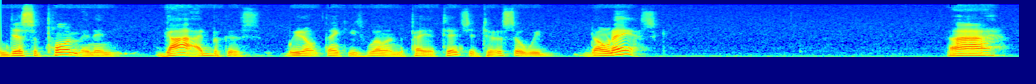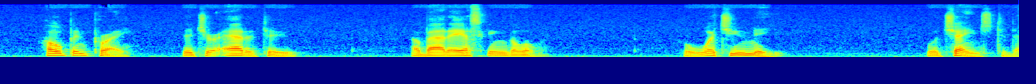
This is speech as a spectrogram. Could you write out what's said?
and disappointment in God because we don't think He's willing to pay attention to us, so we don't ask. I hope and pray that your attitude about asking the Lord for what you need will change today.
